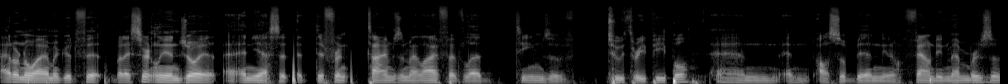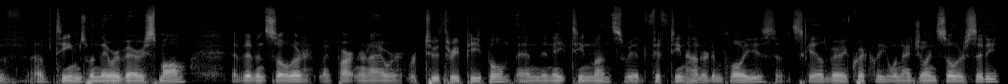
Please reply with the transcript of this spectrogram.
I don't know why I'm a good fit, but I certainly enjoy it. And yes, at, at different times in my life, I've led teams of two, three people, and and also been you know founding members of, of teams when they were very small. At Vivint Solar, my partner and I were, were two, three people, and in 18 months we had 1,500 employees. So it scaled very quickly. When I joined Solar City,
